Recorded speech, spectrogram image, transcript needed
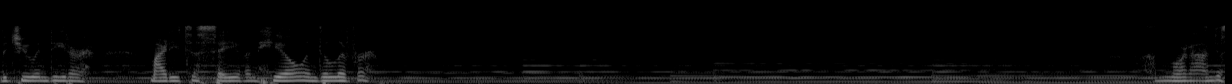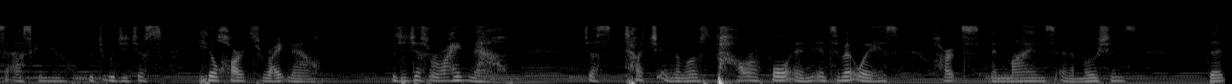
That you indeed are mighty to save and heal and deliver. Lord, I'm just asking you, would you, would you just heal hearts right now? Would you just right now just touch in the most powerful and intimate ways hearts and minds and emotions that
